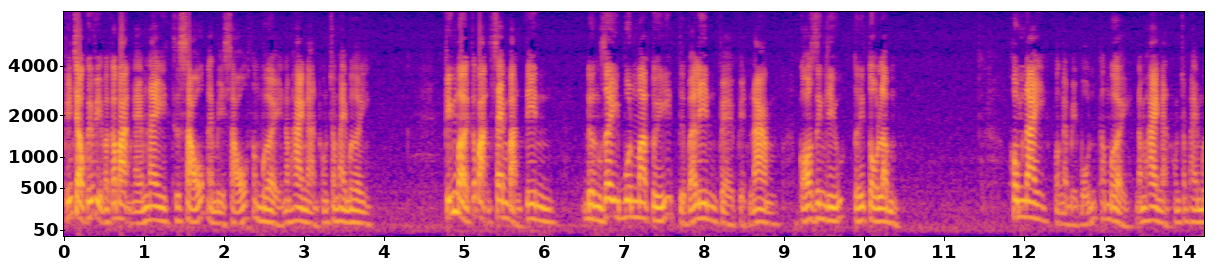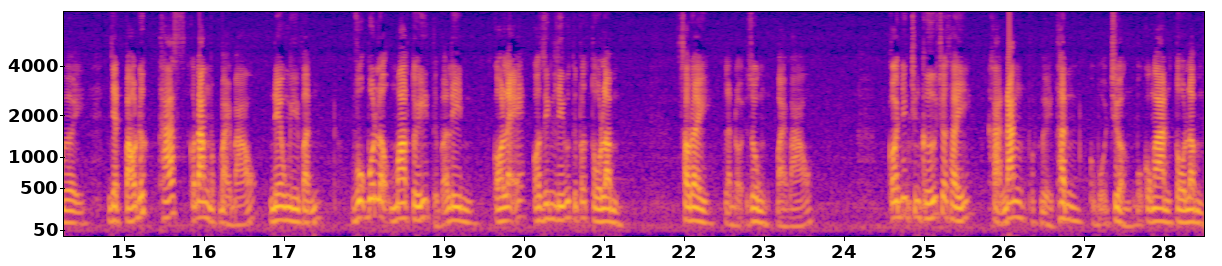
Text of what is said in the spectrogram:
Kính chào quý vị và các bạn ngày hôm nay thứ sáu ngày 16 tháng 10 năm 2020. Kính mời các bạn xem bản tin đường dây buôn ma túy từ Berlin về Việt Nam có dinh líu tới Tô Lâm. Hôm nay vào ngày 14 tháng 10 năm 2020, Nhật báo Đức TASS có đăng một bài báo nêu nghi vấn vụ buôn lậu ma túy từ Berlin có lẽ có dinh líu tới Tô Lâm. Sau đây là nội dung bài báo. Có những chứng cứ cho thấy khả năng một người thân của Bộ trưởng Bộ Công an Tô Lâm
